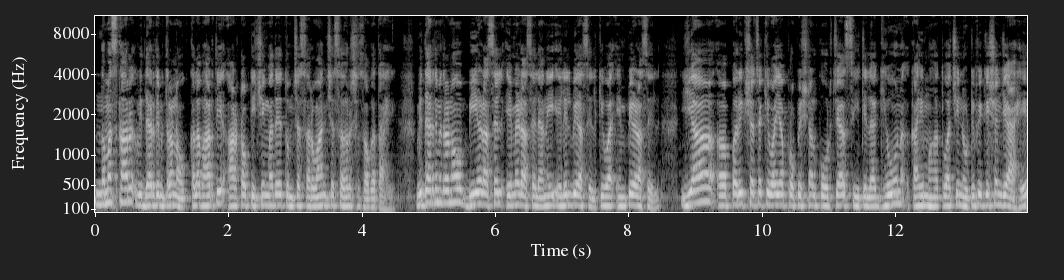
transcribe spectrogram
नमस्कार विद्यार्थी मित्रांनो. कलाभारती आर्ट ऑफ टीचिंगमध्ये तुमच्या सर्वांचे सहर्ष स्वागत आहे. विद्यार्थी मित्रांनो बी एड असेल एम एड असेल आणि एल एल बी असेल किंवा एम पी एड असेल या परीक्षाच्या किंवा या प्रोफेशनल कोर्सच्या सी ई टीला घेऊन काही महत्त्वाची नोटिफिकेशन जे आहे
